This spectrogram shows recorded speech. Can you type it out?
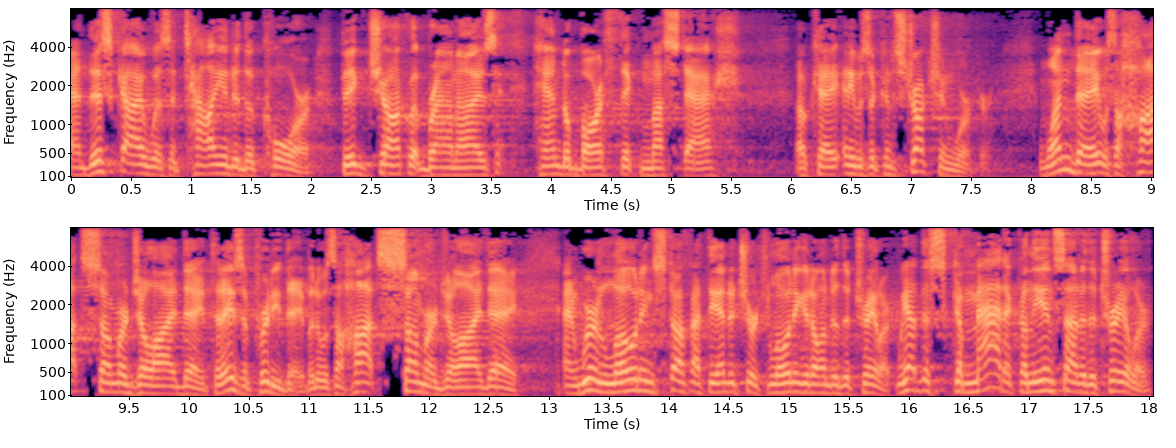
And this guy was Italian to the core big chocolate brown eyes, handlebar thick mustache, okay? And he was a construction worker. One day, it was a hot summer July day. Today's a pretty day, but it was a hot summer July day. And we're loading stuff at the end of church, loading it onto the trailer. We had the schematic on the inside of the trailer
